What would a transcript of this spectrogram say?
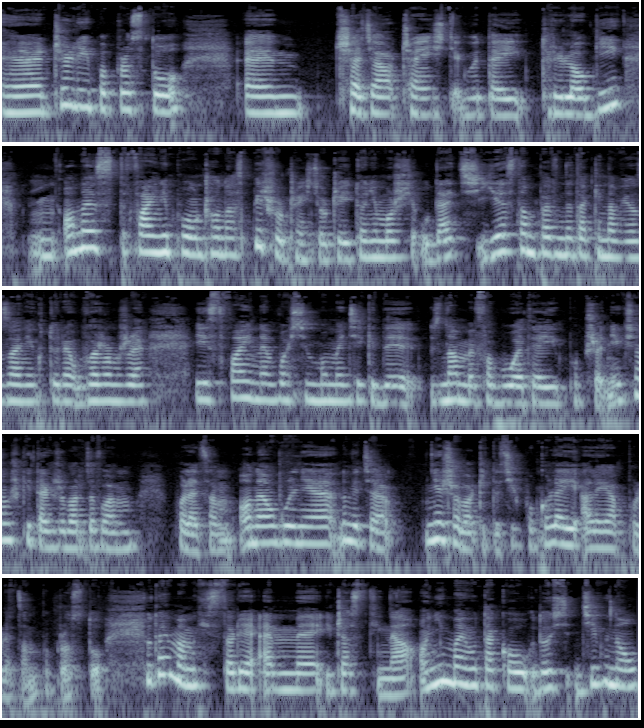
E, czyli po prostu trzecia część jakby tej trylogii. Mm, Ona jest fajnie połączona z pierwszą częścią, czyli to nie może się udać. Jest tam pewne takie nawiązanie, które uważam, że jest fajne właśnie w momencie, kiedy znamy fabułę tej poprzedniej książki, także bardzo Wam polecam. One ogólnie, no wiecie, nie trzeba czytać ich po kolei, ale ja polecam po prostu. Tutaj mamy historię Emmy i Justina. Oni mają taką dość dziwną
